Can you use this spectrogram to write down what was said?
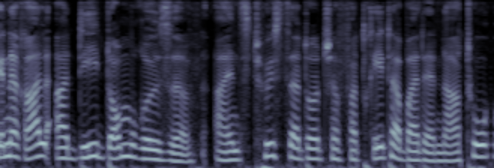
General AD Domröse, einst höchster deutscher Vertreter bei der NATO,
